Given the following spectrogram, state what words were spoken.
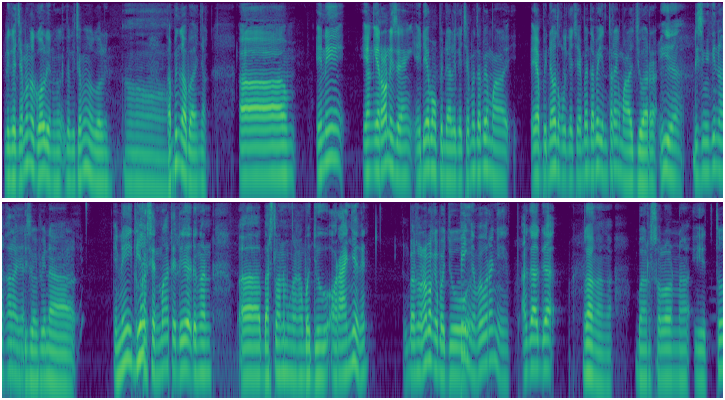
Liga Champions ngegolin, Liga Champions ngegolin. Oh. Tapi nggak banyak. Em, ini yang ironis ya, yang dia mau pindah Liga Champions tapi malah ya pindah untuk Liga Champions tapi Inter yang malah juara Iya, di semifinal kalah ya. di semifinal. Ini Dia dia kasihan banget ya dia dengan eh, Barcelona menggunakan baju oranye kan. Barcelona pakai baju Pink apa oranye? Agak-agak Enggak, enggak, enggak. Barcelona itu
